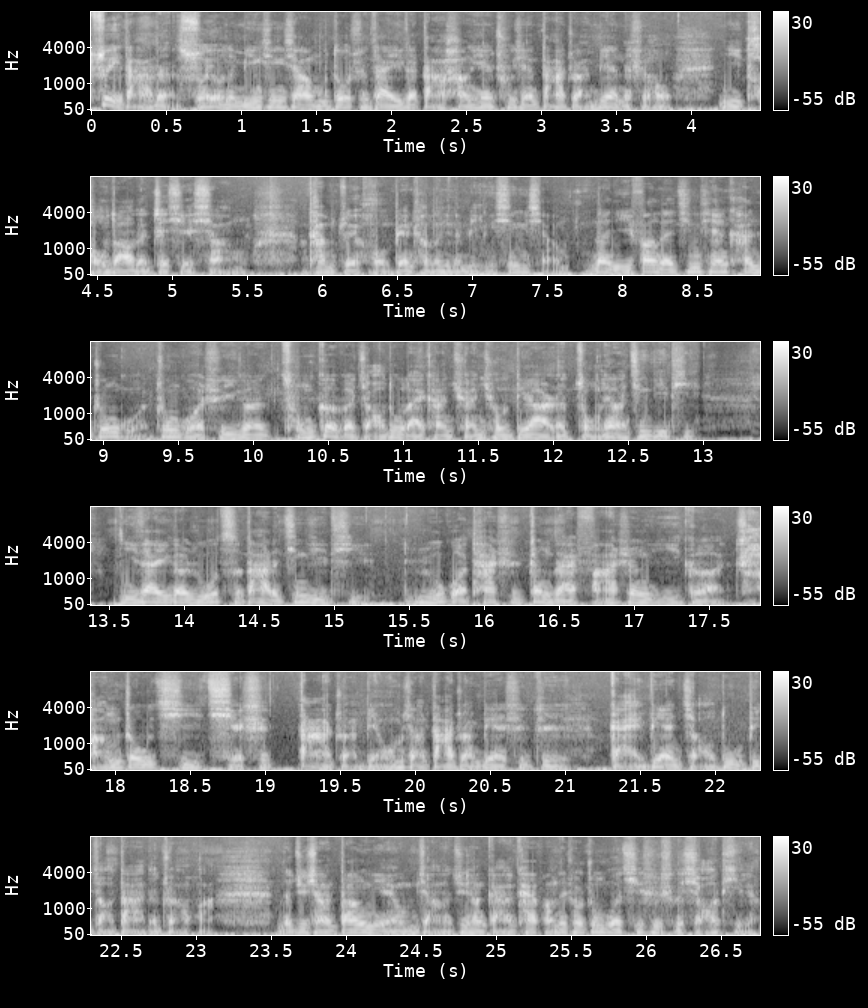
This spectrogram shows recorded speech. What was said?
最大的所有的明星项目都是在一个大行业出现大转变的时候，你投到的这些项目，他们最后变成了你的明星项目。那你放在今天看中国，中国是一个从各个角度来看全球第二的总量经济体。你在一个如此大的经济体，如果它是正在发生一个长周期且是大转变，我们讲大转变是指改变角度比较大的转化。那就像当年我们讲的，就像改革开放那时候，中国其实是个小体量；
